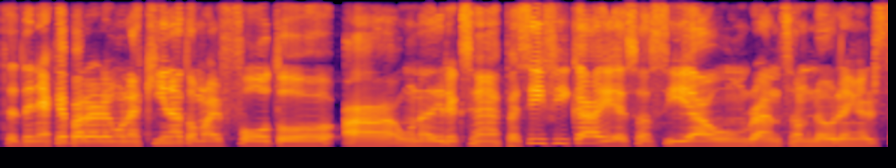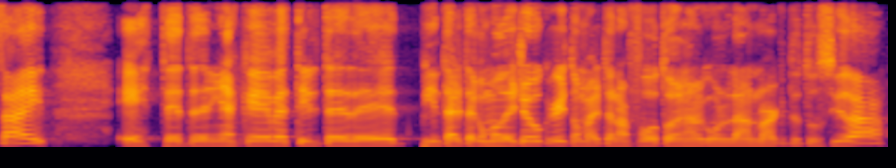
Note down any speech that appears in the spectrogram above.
te tenías que parar en una esquina, tomar fotos a una dirección específica y eso hacía un ransom note en el site. Este, tenías que vestirte de, pintarte como de Joker y tomarte una foto en algún landmark de tu ciudad.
